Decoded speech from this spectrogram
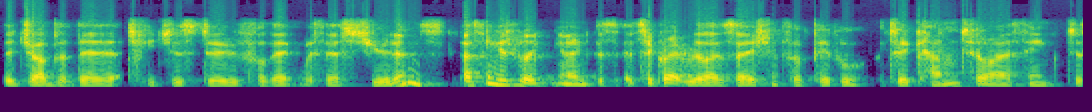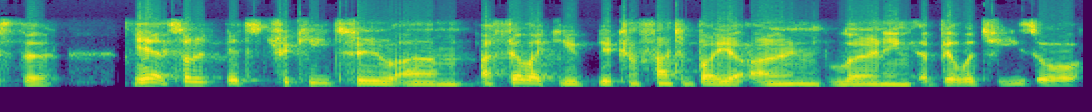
the job that their teachers do for their with their students. I think it's really you know it's, it's a great realization for people to come to. I think just the yeah, it's sort of it's tricky to. Um, I feel like you you're confronted by your own learning abilities or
